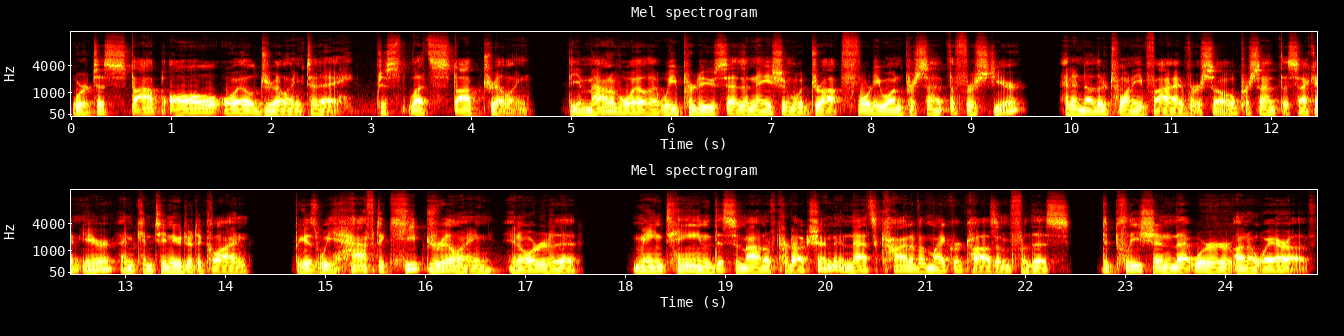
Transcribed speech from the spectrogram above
were to stop all oil drilling today, just let's stop drilling, the amount of oil that we produce as a nation would drop 41% the first year and another 25 or so percent the second year and continue to decline because we have to keep drilling in order to maintain this amount of production. And that's kind of a microcosm for this depletion that we're unaware of.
